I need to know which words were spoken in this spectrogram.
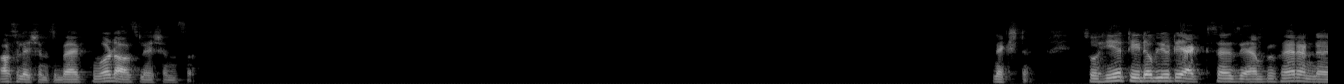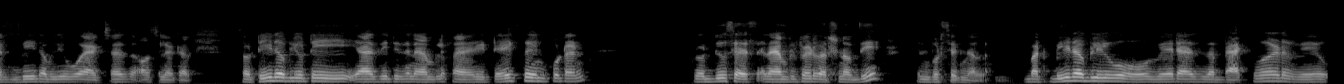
oscillations backward oscillations. Next. So here TWT acts as amplifier and BWO acts as oscillator. So TWT as it is an amplifier it takes the input and produces an amplified version of the input signal. But BWO whereas the backward wave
